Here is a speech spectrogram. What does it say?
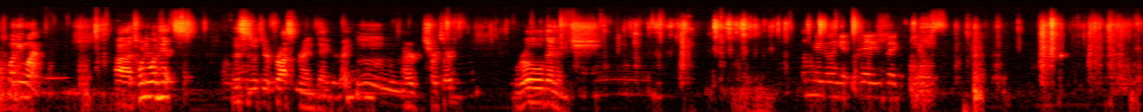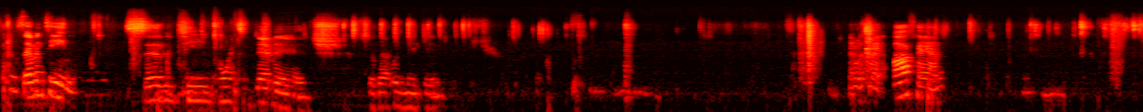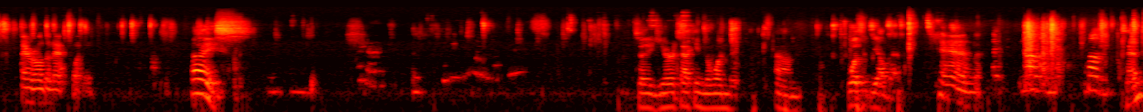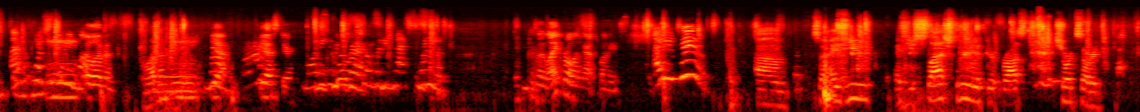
Twenty-one. Uh, 21 hits. This is with your Frostbrand dagger, right? Hmm. Or short sword. Roll damage. I'm gonna go and get today's bag of chips. Seventeen. 17 points of damage. So that would make it And with my offhand, I rolled a nat 20. Nice. So you're attacking the one that um, wasn't yelled at. 10. Mom, mom, 10? I have a question for Mm, Mom. 11. 11? Mm, yeah. Mom, Yes, dear. Why do you roll so many nat 20s? Because I like rolling nat 20s. I do too. Um, so as you as you slash through with your frost short sword,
